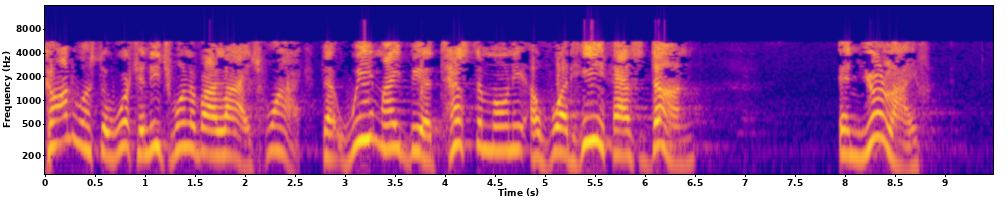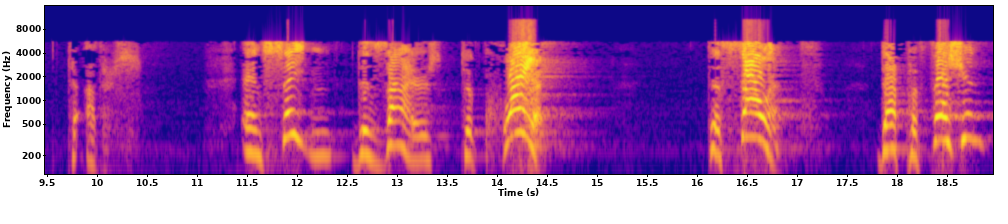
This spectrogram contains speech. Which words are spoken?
God wants to work in each one of our lives. Why? That we might be a testimony of what He has done in your life to others. And Satan desires to quiet, to silence that profession,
